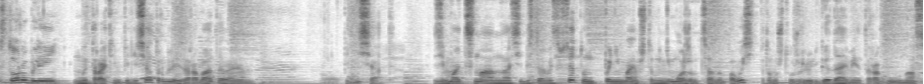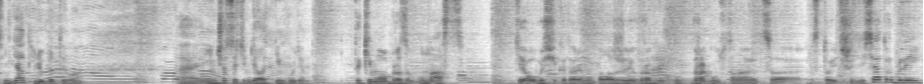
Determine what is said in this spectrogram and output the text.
100 рублей, мы тратим 50 рублей, зарабатываем 50. Зимой цена на себестоимость растет, но мы понимаем, что мы не можем цену повысить, потому что уже люди годами это рагу у нас едят, любят его, э, и ничего с этим делать не будем. Таким образом, у нас те овощи, которые мы положили в рагу, в рагу становятся стоить 60 рублей,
